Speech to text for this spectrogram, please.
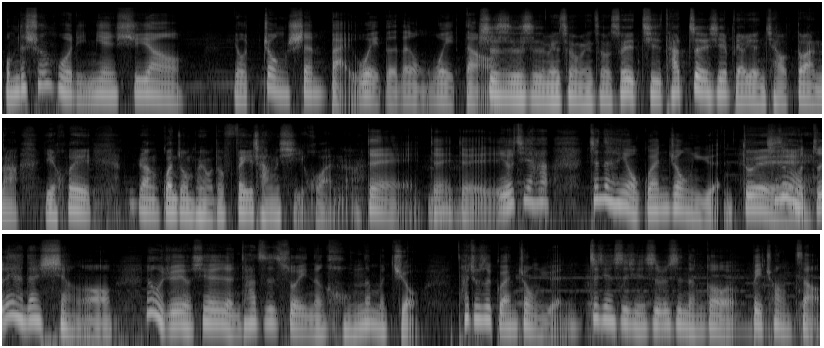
我们的生活里面需要。有众生百味的那种味道，是是是，没错没错。所以其实他这些表演桥段呢、啊，也会让观众朋友都非常喜欢啊。对对对，尤其他真的很有观众缘。对，其实我昨天还在想哦，因为我觉得有些人他之所以能红那么久，他就是观众缘。这件事情是不是能够被创造？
